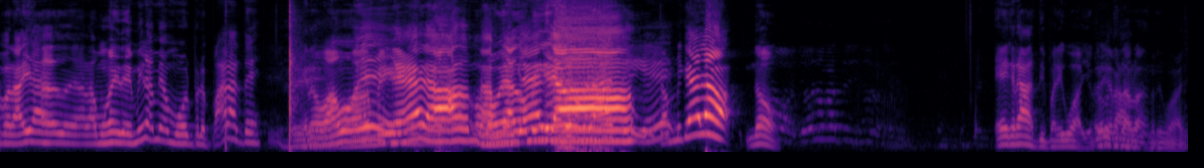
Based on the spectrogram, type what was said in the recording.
por ahí a, a la mujer de, mira mi amor, prepárate. Que nos vamos a ver. Miguelo, Miguelo. Miguelo. No. Es gratis, paraguayo. ¿Qué es hablando? Paraguayo.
